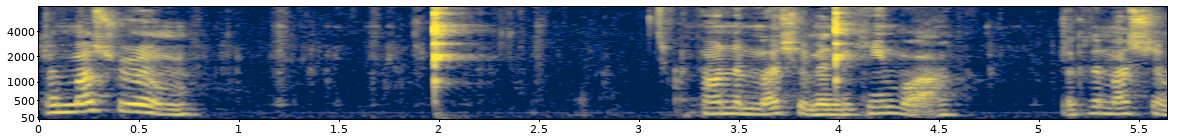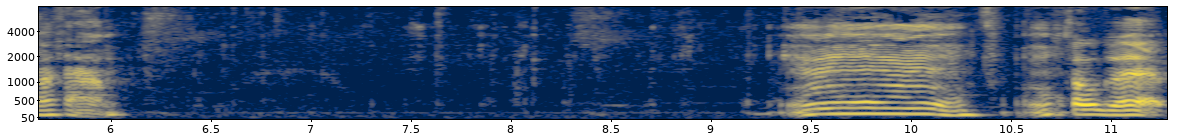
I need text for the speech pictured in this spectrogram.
the mushroom. I found a mushroom in the quinoa. Look at the mushroom I found. Mmm, it's so good.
